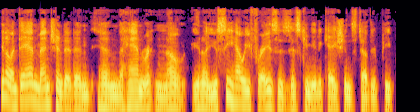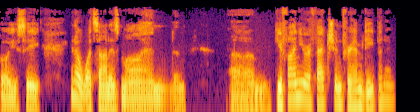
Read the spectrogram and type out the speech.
you know, and Dan mentioned it in, in the handwritten note, you know, you see how he phrases his communications to other people. You see, you know, what's on his mind and, um, do you find your affection for him deepening?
